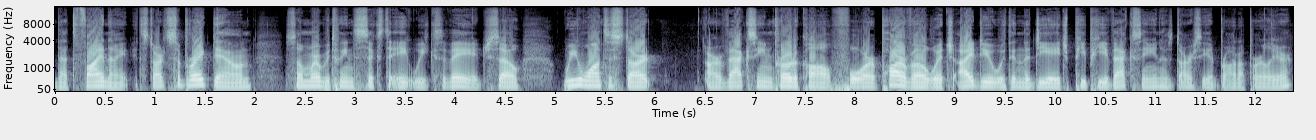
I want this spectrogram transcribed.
that's finite. It starts to break down somewhere between six to eight weeks of age. So we want to start our vaccine protocol for parvo, which I do within the DHPP vaccine, as Darcy had brought up earlier.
